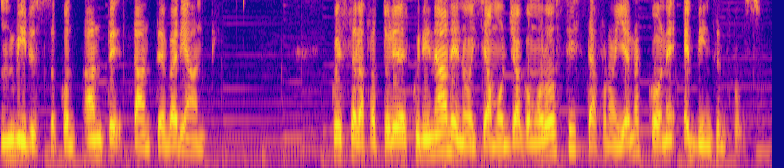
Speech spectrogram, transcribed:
un virus con tante, tante varianti. Questa è la Fattoria del Quirinale, noi siamo Giacomo Rossi, Stefano Iannaccone e Vincent Rosso.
